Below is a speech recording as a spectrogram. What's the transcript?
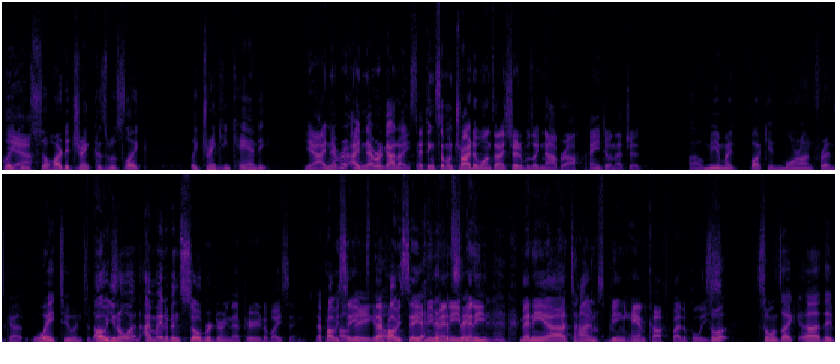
Like it was so hard to drink because it was like like drinking candy. Yeah, I never, I never got iced. I think someone tried it once, and I straight up was like, "Nah, bro, I ain't doing that shit." Uh, me and my fucking moron friends got way too into the. Oh, you know what? I might have been sober during that period of icing. That probably Oh, saved. That probably saved Yeah, me many, saved many, many uh, times being handcuffed by the police. So someone's like, uh, they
